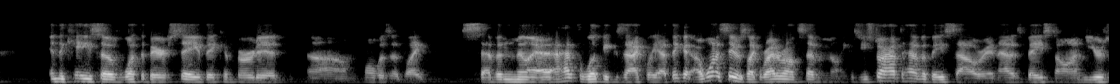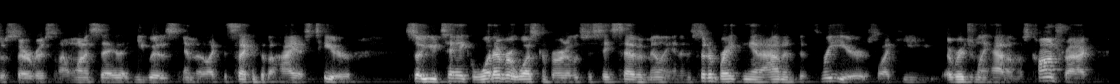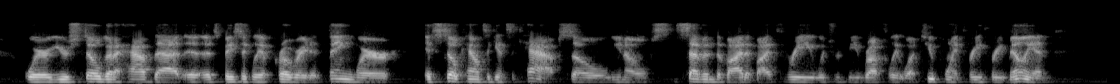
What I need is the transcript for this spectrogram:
in the case of what the bears saved they converted um, what was it like seven million. I have to look exactly. I think I want to say it was like right around seven million because you still have to have a base salary, and that is based on years of service. And I want to say that he was in the like the second to the highest tier. So you take whatever it was converted, let's just say seven million, and instead of breaking it out into three years like he originally had on this contract, where you're still going to have that, it's basically a prorated thing where it still counts against the cap. So you know, seven divided by three, which would be roughly what 2.33 million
